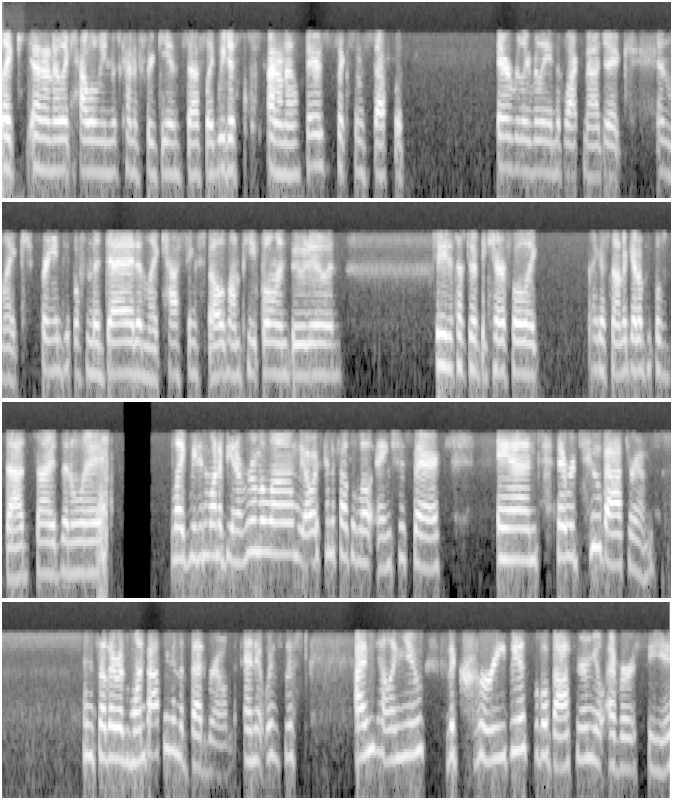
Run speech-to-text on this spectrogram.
like I don't know, like Halloween was kind of freaky and stuff. Like we just I don't know. There's like some stuff with they're really really into black magic and like bringing people from the dead and like casting spells on people and voodoo and so you just have to be careful like I guess not to get on people's bad sides in a way. Like we didn't want to be in a room alone. We always kind of felt a little anxious there. And there were two bathrooms. And so there was one bathroom in the bedroom and it was this I'm telling you, the creepiest little bathroom you'll ever see.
